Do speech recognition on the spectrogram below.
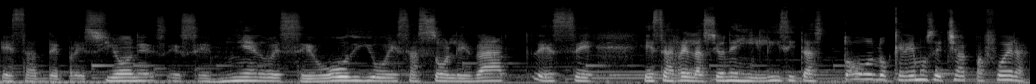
esas depresiones, ese miedo, ese odio, esa soledad, ese esas relaciones ilícitas, todo lo queremos echar para afuera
